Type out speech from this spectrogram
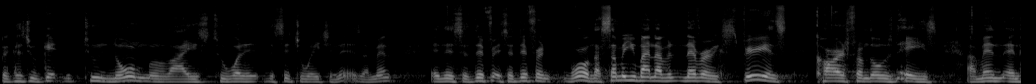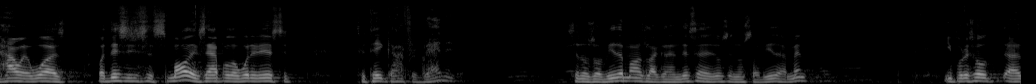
because you get too normalized to what it, the situation is. Amen. And it's a different, it's a different world. Now, some of you might not have never experienced cars from those days. Amen. And how it was, but this is just a small example of what it is to, to take God for granted. Se nos olvida, hermanos, la grandeza de Dios en nuestra vida. Amén. Y por eso uh,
